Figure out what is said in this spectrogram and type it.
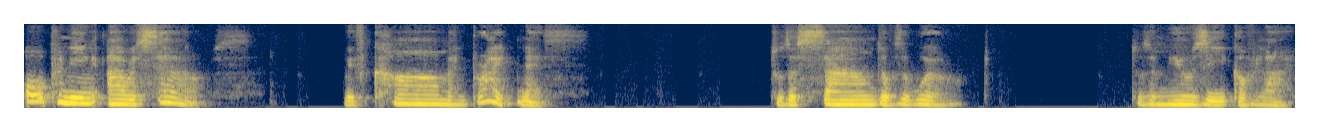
opening ourselves with calm and brightness to the sound of the world to the music of life.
